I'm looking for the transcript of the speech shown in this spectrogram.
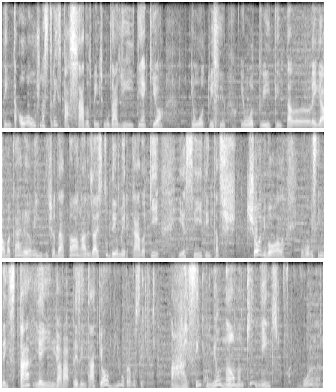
tentar. Oh, últimas três passadas pra gente mudar de item aqui, ó. Tem um outro item, tem um outro item, tá legal pra caramba, hein? Deixa eu dar uma análise. Já estudei o mercado aqui e esse item tá show de bola. Eu vou ver se ainda está e aí já vai apresentar aqui ao vivo pra você. Ai, 5 mil não, mano. 500, por favor, mano.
